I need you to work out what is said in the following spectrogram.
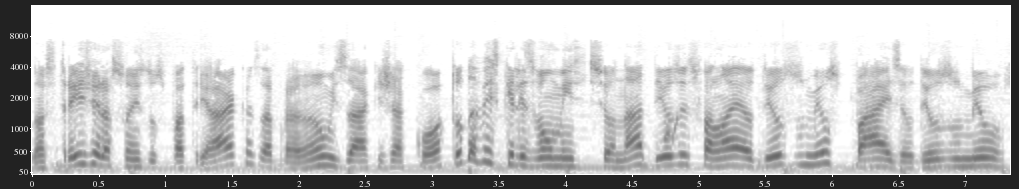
as três gerações dos patriarcas, Abraão, Isaac e Jacó. Toda vez que eles vão mencionar Deus, eles falam, ah, é o Deus dos meus pais, é o Deus dos meus,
